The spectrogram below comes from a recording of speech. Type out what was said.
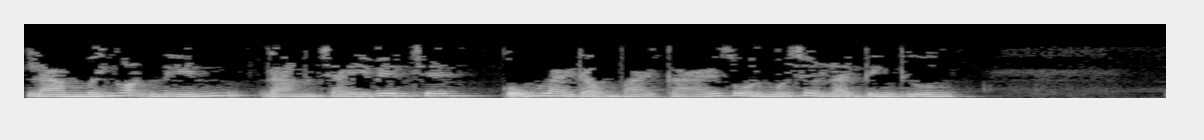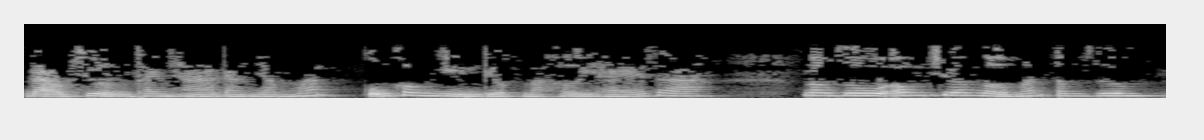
làm mấy ngọn nến đang cháy bên trên cũng lay động vài cái rồi mới trở lại bình thường. Đạo trưởng Thanh Hà đang nhắm mắt, cũng không nhìn được mà hơi hé ra. Mặc dù ông chưa mở mắt âm dương,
